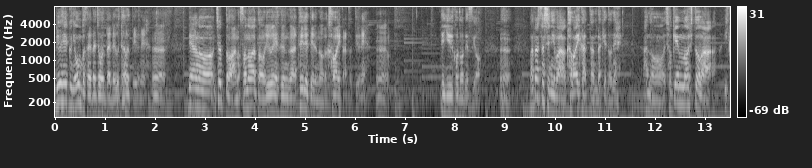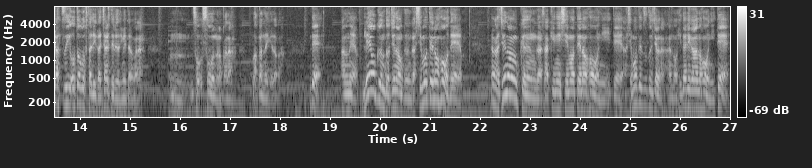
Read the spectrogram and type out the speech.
竜兵くんにおんぶされた状態で歌うっていうね。うん。で、あの、ちょっとあの、その後、竜兵くんが照れてるのが可愛かったっていうね。うん。っていうことですよ。うん。私たちには可愛かったんだけどね。あの、初見の人は、いかつい男二人がチャレてるように見えたのかな。うん、そう、そうなのかな。わかんないけど。で、あのね、レオくんとジュノンくんが下手の方で、なんかジュノン君が先に下手の方にいて、あ、下手ずっと違うな、あの、左側の方にいて、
